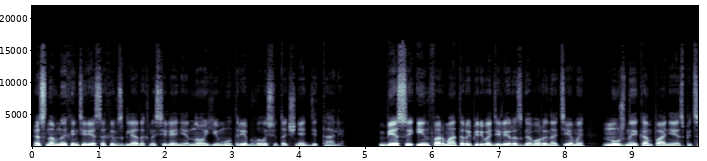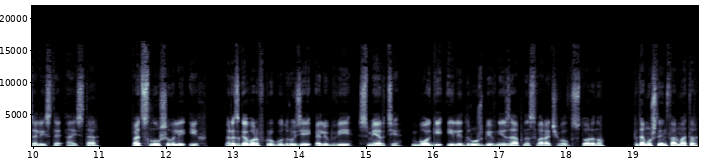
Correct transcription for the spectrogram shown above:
основных интересах и взглядах населения, но ему требовалось уточнять детали. Бесы и информаторы переводили разговоры на темы, нужные компании специалисты iStar подслушивали их. Разговор в кругу друзей о любви, смерти, боге или дружбе внезапно сворачивал в сторону, потому что информатор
